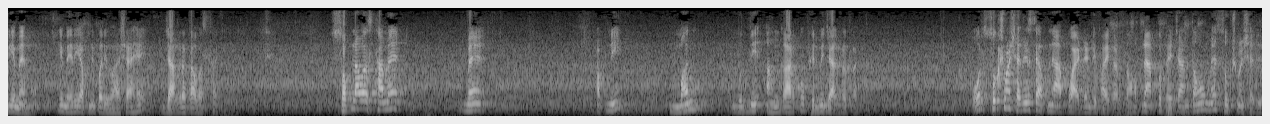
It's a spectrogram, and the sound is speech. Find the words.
ये मैं हूँ। ये मेरी अपनी परिभाषा है जागृत अवस्था की। स्वप्नावस्था में मैं अपनी मन, बुद्धि, अहंकार को फिर भी जागृत रखता हूँ। और सूक्ष्म शरीर से अपने आप को आइडेंटिफाई करता हूँ, अपने आप को पहचानता हूँ, मैं सूक्ष्म शरीर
